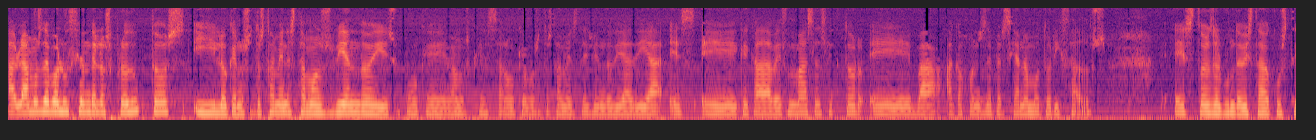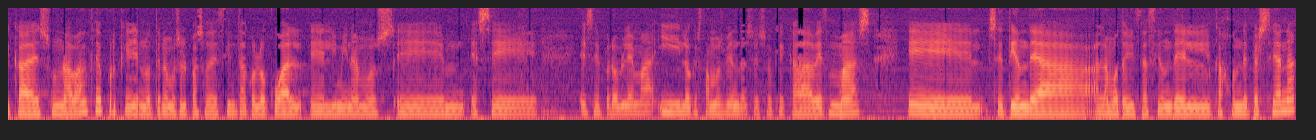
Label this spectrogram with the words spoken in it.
Hablamos de evolución de los productos y lo que nosotros también estamos viendo y supongo que vamos que es algo que vosotros también estáis viendo día a día es eh, que cada vez más el sector eh, va a cajones de persiana motorizados. Esto desde el punto de vista acústica es un avance porque no tenemos el paso de cinta con lo cual eliminamos eh, ese ese problema y lo que estamos viendo es eso, que cada vez más se tiende a la motorización del cajón de persiana.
